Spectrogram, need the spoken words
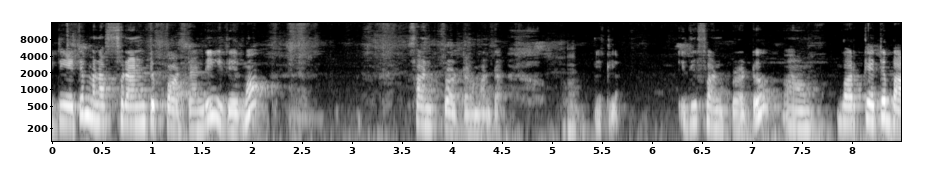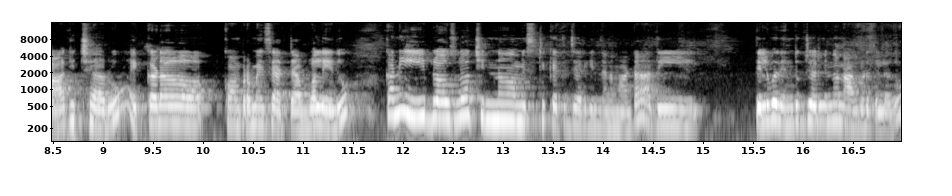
ఇది అయితే మన ఫ్రంట్ పార్ట్ అండి. ఇదేమో ఫ్రంట్ పార్ట్ అనమాట ఇట్లా. ఇది ఫ్రంట్ ప్రోడక్ట్ వర్క్ అయితే బాగా ఇచ్చారు. ఎక్కడ కాంప్రమైజ్ అయితే అవ్వలేదు. కానీ ఈ బ్లౌజ్లో చిన్న మిస్టేక్ అయితే జరిగిందనమాట అది తెలియదు ఎందుకు జరిగిందో నాకు కూడా తెలియదు.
